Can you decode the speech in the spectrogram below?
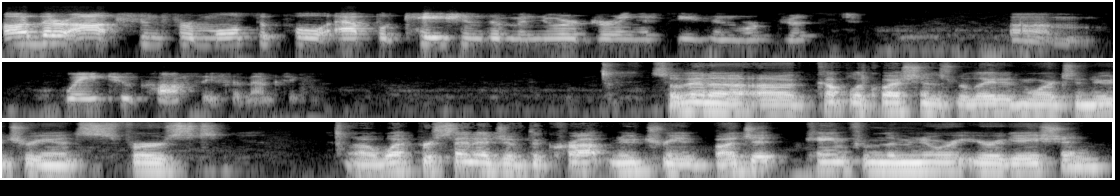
other options for multiple applications of manure during a season were just um, way too costly for them to. So then a, a, couple of questions related more to nutrients. First, uh, what percentage of the crop nutrient budget came from the manure irrigation?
